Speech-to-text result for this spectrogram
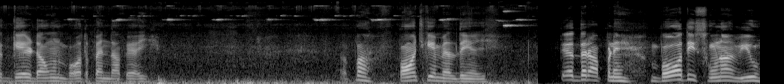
ਅੱਗੇ ਡਾਊਨ ਬਹੁਤ ਪੈਂਦਾ ਪਿਆ ਜੀ। ਆਪਾਂ ਪਹੁੰਚ ਕੇ ਮਿਲਦੇ ਆ ਜੀ। ਤੇ ਇੱਧਰ ਆਪਣੇ ਬਹੁਤ ਹੀ ਸੋਹਣਾ ਵਿਊ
